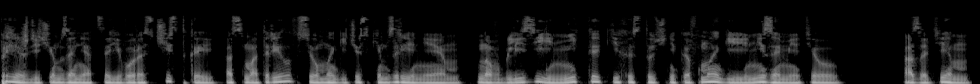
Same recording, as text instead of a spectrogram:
Прежде чем заняться его расчисткой, осмотрел все магическим зрением, но вблизи никаких источников магии не заметил. А затем,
